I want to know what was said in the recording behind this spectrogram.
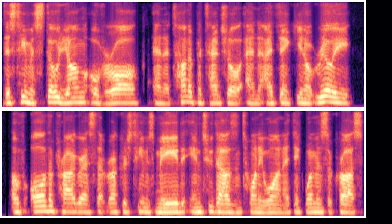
This team is still young overall and a ton of potential. And I think, you know, really of all the progress that Rutgers teams made in 2021, I think women's lacrosse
